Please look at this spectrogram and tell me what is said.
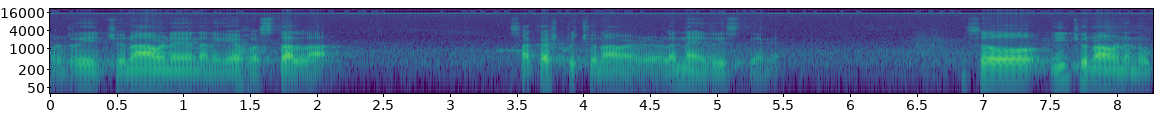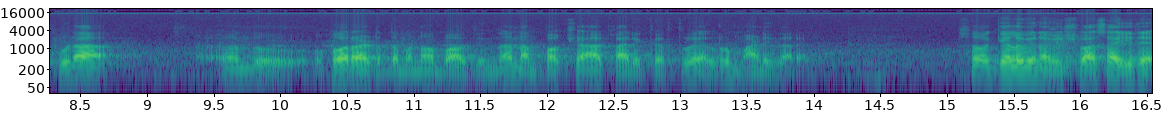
ನೋಡ್ರಿ, ಈ ಚುನಾವಣೆ ನನಗೆ ಹೊಸ್ತಲ್ಲ. ಸಾಕಷ್ಟು ಚುನಾವಣೆಗಳನ್ನು ಎದುರಿಸ್ತೇನೆ. ಸೊ ಈ ಚುನಾವಣೆನೂ ಕೂಡ ಒಂದು ಹೋರಾಟದ ಮನೋಭಾವದಿಂದ ನಮ್ಮ ಪಕ್ಷ ಕಾರ್ಯಕರ್ತರು ಎಲ್ಲರೂ ಮಾಡಿದ್ದಾರೆ. ಸೊ ಗೆಲುವಿನ ವಿಶ್ವಾಸ ಇದೆ.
